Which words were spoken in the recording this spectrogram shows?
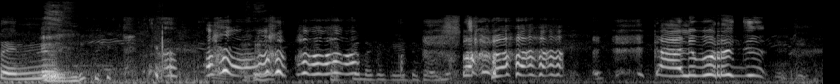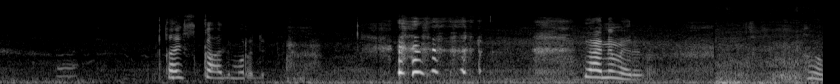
തന്നെ. കാൽ മുറിഞ്ഞ്. കൈസ് കാൽ മുറിഞ്ഞ്. ഞാനും വരണം ഓ.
